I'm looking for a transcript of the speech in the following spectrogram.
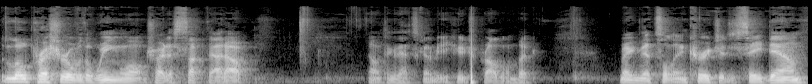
low pressure over the wing won't try to suck that up. I don't think that's going to be a huge problem, but magnets will encourage it to stay down.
